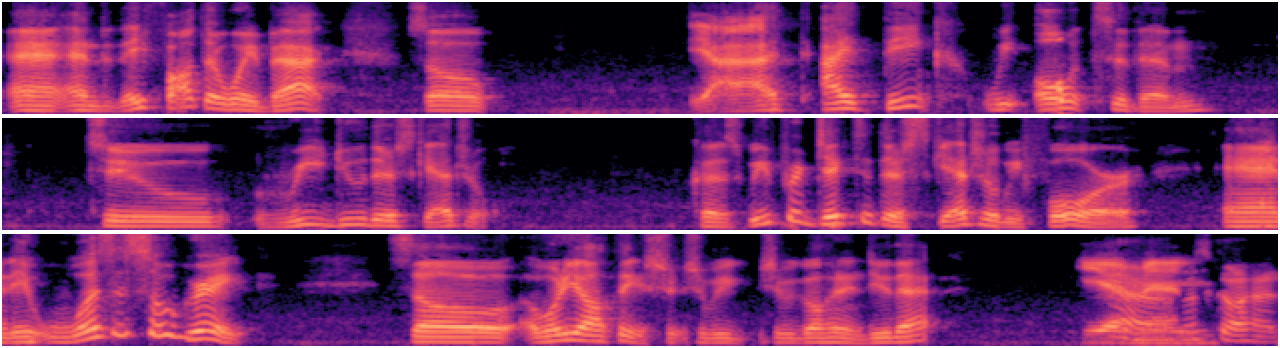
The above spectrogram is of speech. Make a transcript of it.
and, and they fought their way back. So, yeah, I, I think we owe it to them to redo their schedule because we predicted their schedule before, and it wasn't so great. So, what do y'all think? Should, should we should we go ahead and do that? Yeah, yeah man. Let's go ahead.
